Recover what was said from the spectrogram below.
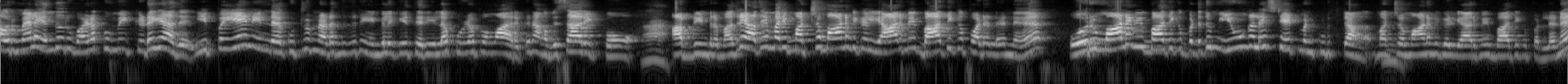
அவர் மேல எந்த ஒரு வழக்குமே கிடையாது. இப்ப ஏன் இந்த குற்றம் நடந்ததுன்னு எங்களுக்கே தெரியல. குழப்பமா இருக்கு. நாங்க விசாரிப்போம். ஆ. அப்படின்ற மாதிரி. அதே மாதிரி மற்ற மாணவிகள் யாருமே பாதிக்கப்படலைன்னு ஒரு மாணவி பாதிக்கப்பட்டதும் இவங்களே ஸ்டேட்மெண்ட் கொடுத்துட்டாங்க. மற்ற மாணவிகள் யாருமே பாதிக்கப்படலைன்னு.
